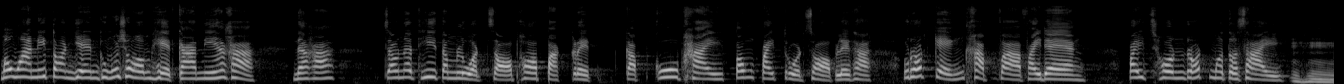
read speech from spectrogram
เมื่อวานนี้ตอนเย็นคุณผู้ชมเหตุการณ์นี้ค่ะนะคะ เจ้าหน้าที่ตำรวจสพปักเกร็ดกับกู้ภัยต้องไปตรวจสอบเลยค่ะ รถเก๋งขับฝ่าไฟแดง ไปชนรถมอเตอร์ไซค์อื้อหือ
